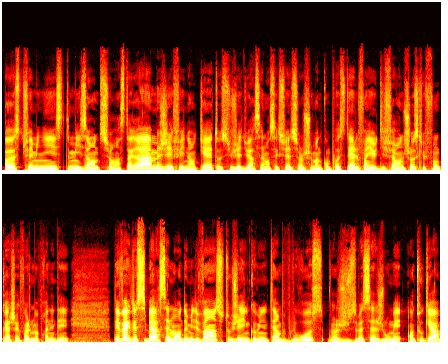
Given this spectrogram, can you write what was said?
posts féministes misantes sur Instagram, j'ai fait une enquête au sujet du harcèlement sexuel sur le chemin de Compostelle. Enfin, il y a eu différentes choses qui font qu'à chaque fois, je me prenais des, des vagues de cyberharcèlement en 2020, surtout que j'ai une communauté un peu plus grosse. Je je sais pas si ça joue, mais en tout cas,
